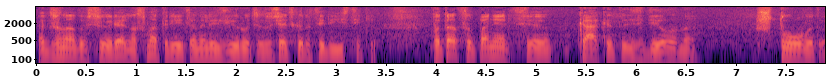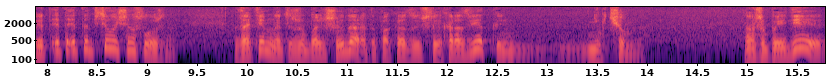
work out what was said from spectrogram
Это же надо все реально смотреть, анализировать, изучать характеристики, пытаться понять, э, как это сделано, что в этом. Это, это, это все очень сложно. Затем, ну, это же большой удар, это показывает, что их разведка никчемна. Потому что, по идее,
